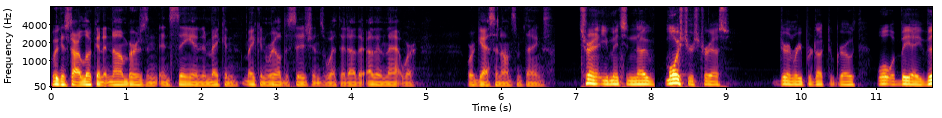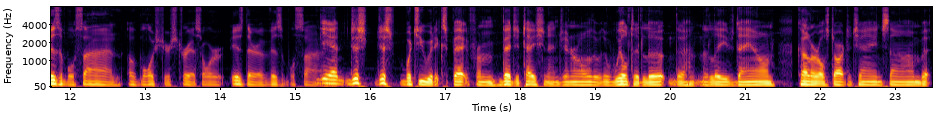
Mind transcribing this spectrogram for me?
we can start looking at numbers and, and seeing and making making real decisions with it. Other other than that, we're we're guessing on some things. Trent, you mentioned no moisture stress during reproductive growth what would be a visible sign of moisture stress, or is there a visible sign? Yeah, just just what you would expect from vegetation in general. The, the wilted look, the the leaves down, color will start to change some, but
